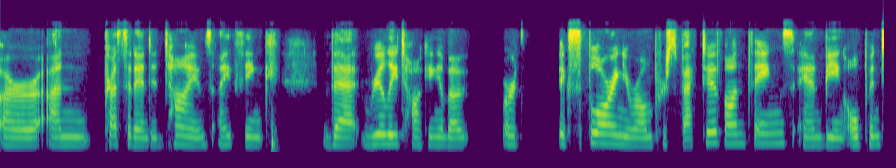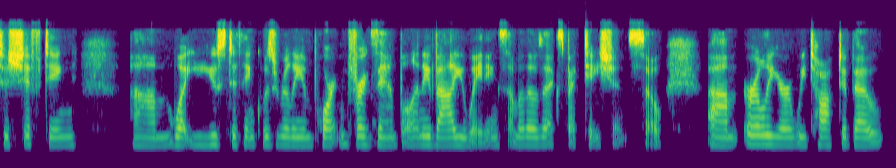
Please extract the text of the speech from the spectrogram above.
or unprecedented times, I think that really talking about or exploring your own perspective on things and being open to shifting um, what you used to think was really important, for example, and evaluating some of those expectations. So um, earlier we talked about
